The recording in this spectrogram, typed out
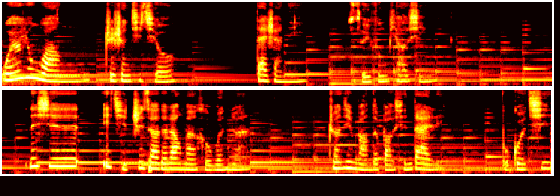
我要用网织成气球，带上你随风飘行。那些一起制造的浪漫和温暖，装进网的保鲜袋里，不过期。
